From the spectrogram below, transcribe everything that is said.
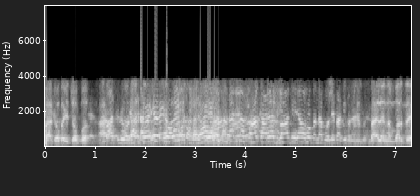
بیٹھو بھائی چپ۔ پہلے نمبر سے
